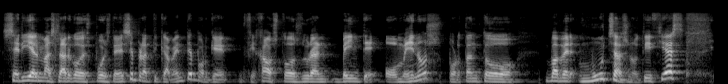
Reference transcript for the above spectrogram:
sería el más largo después de ese prácticamente, porque fijaos, todos duran 20 o menos, por tanto va a haber muchas noticias.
